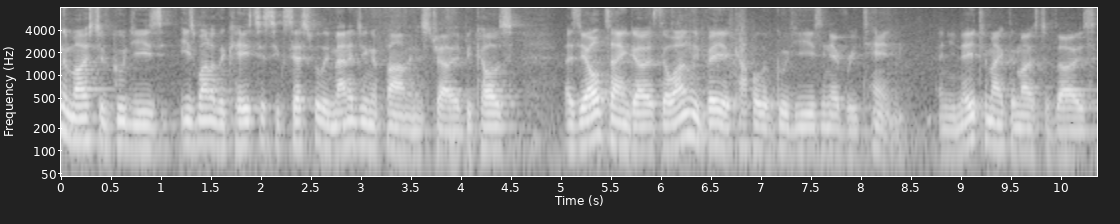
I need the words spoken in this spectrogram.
the most of good years is one of the keys to successfully managing a farm in Australia because, as the old saying goes, there'll only be a couple of good years in every 10, and you need to make the most of those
